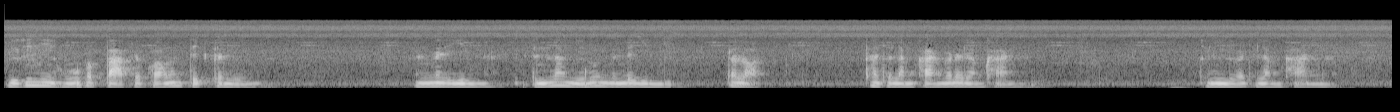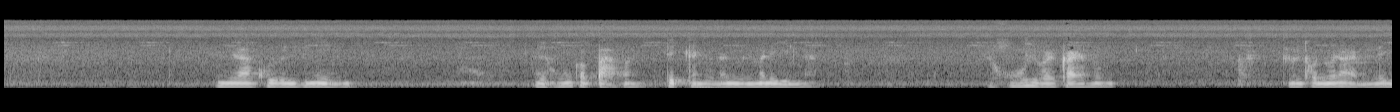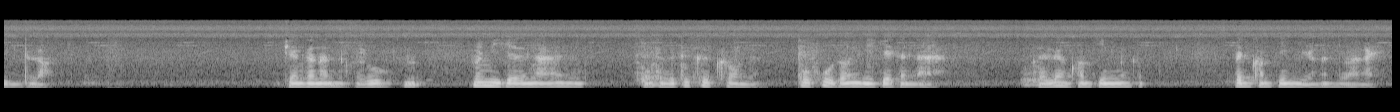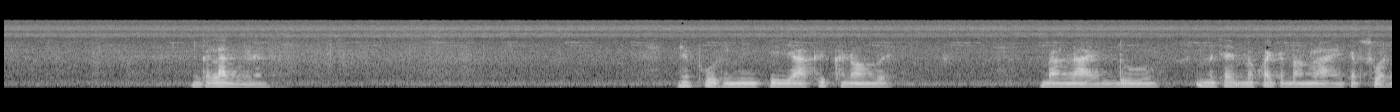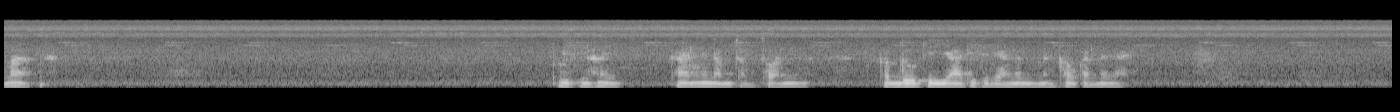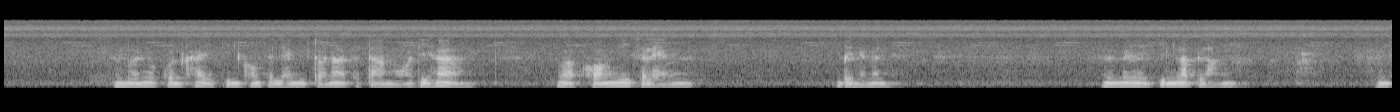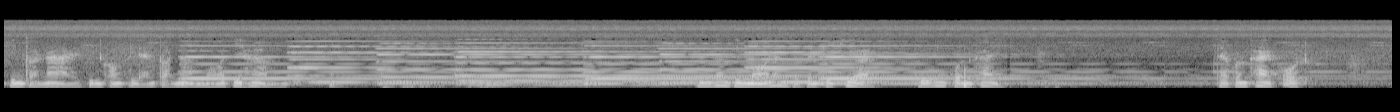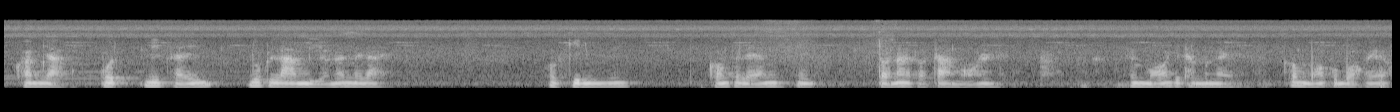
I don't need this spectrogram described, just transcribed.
อยู่ที่นี่หูกับปากจะของมันติดกันอยู่ มันไม่ได้ยินถึงนั่งอยู่นู่นมันได้ยินอยู่ตลอด ถ้าจะลำคาญก็ได้ลำคาญจนเหลือจะลำคาญเวลาคุยกันอยู่ที่นี่ไอ้หูกับปากมัน ติดกันอยู่นั้นมันไม่ได้ยินนะหูอยู่ไกลๆมันมันทนไม่ได้มันได้ยินตลอด เพียงเท่านั้นก็รู้ไม่มีเจตนาให้มันเออทึกคือโครมผู้พูดก็ไม่มีเจตนาแต่เรื่องความจริงมันก็เป็นความจริงอย่างนั้นว่าไงมันก็ลั่นอยู่นั่น เนี่ยพูดมีกิยาคึกขนองด้วย บางลายดูไม่ใช่ไม่ค่อยจะบางลายกับส่วนมากผู้ที่ให้การแนะนำสั่งสอนกับดูกิริยาที่แสดงนั้นมันเข้ากันไม่ได้เหมือนกับคนไข้กินของแสลงอยู่ต่อหน้าตาหมอที่ห้าม ว่าของนี้แสลง เป็นอย่างนั้นมันไม่ได้กินรับหลัง มันกินต่อหน้ากินของแสลงต่อหน้าหมอที่ห้ามทั้งที่หมอนั่นก็เป็นผู้เชื่อ ถือของคนไข้ แต่คนไข้ก็อดความอยากอดนิสัยลุกลามเบี่ยวนั้นไม่ได้ก็กินของแสลงต่อหน้าต่อตาหมอนั่น แล้วหมอจะทำยังไง ก็หมอก็บอกแล้ว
